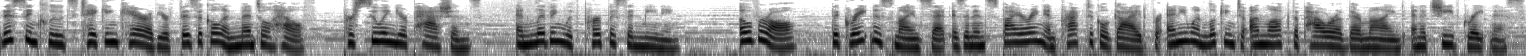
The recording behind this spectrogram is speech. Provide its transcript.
This includes taking care of your physical and mental health, pursuing your passions, and living with purpose and meaning. Overall, the Greatness Mindset is an inspiring and practical guide for anyone looking to unlock the power of their mind and achieve greatness.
